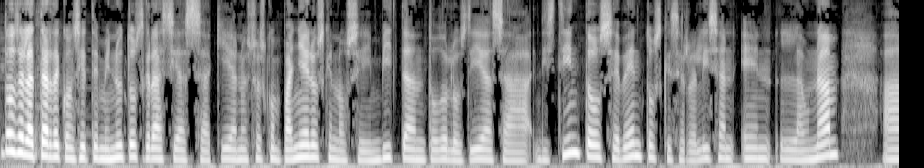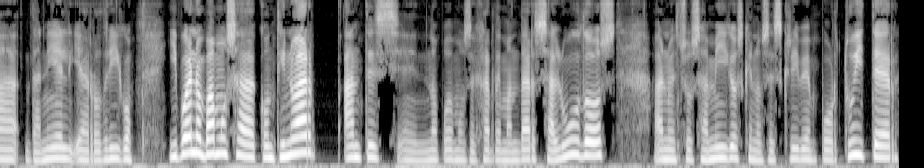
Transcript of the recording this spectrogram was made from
Dos de la tarde con siete minutos. Gracias aquí a nuestros compañeros que nos invitan todos los días a distintos eventos que se realizan en la UNAM, a Daniel y a Rodrigo. Y bueno, vamos a continuar antes eh, no podemos dejar de mandar saludos a nuestros amigos que nos escriben por Twitter,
